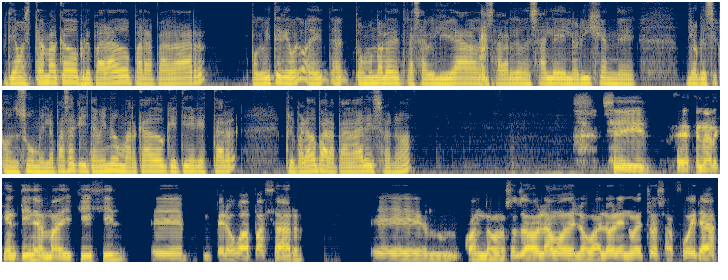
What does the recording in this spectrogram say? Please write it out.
digamos, está el mercado preparado para pagar, porque viste que eh, todo el mundo habla de trazabilidad, de saber de dónde sale el origen de, de lo que se consume. Lo que pasa es que hay también un mercado que tiene que estar preparado para pagar eso, ¿no? Sí, eh, en Argentina es más difícil, eh, pero va a pasar. Eh, cuando nosotros hablamos de los valores nuestros afuera,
